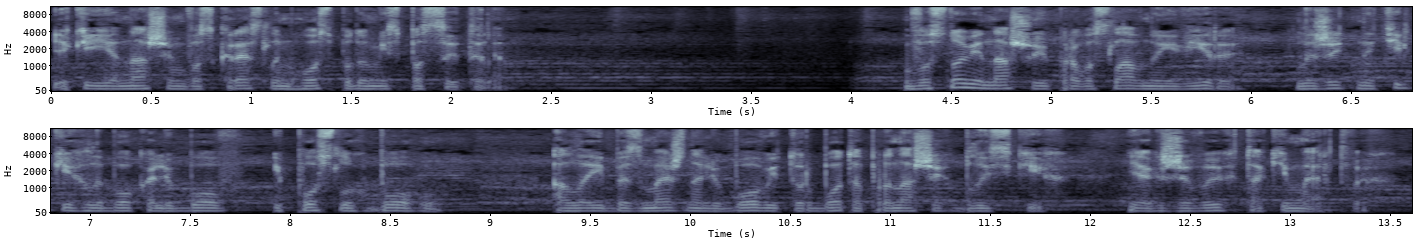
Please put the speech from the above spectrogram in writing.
який є нашим воскреслим Господом і Спасителем. В основі нашої православної віри лежить не тільки глибока любов і послуг Богу, але й безмежна любов і турбота про наших близьких, як живих, так і мертвих.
